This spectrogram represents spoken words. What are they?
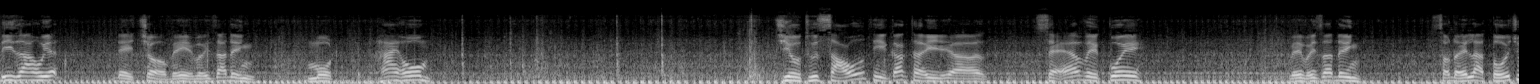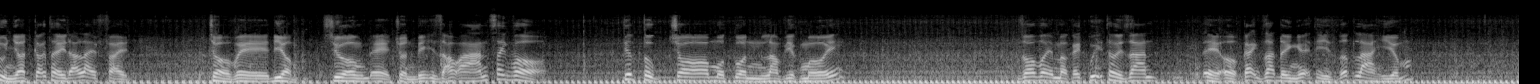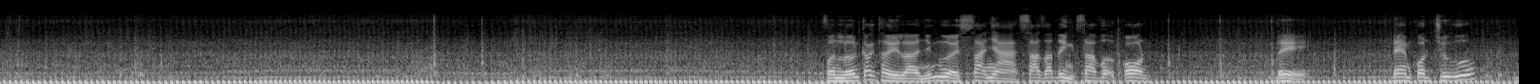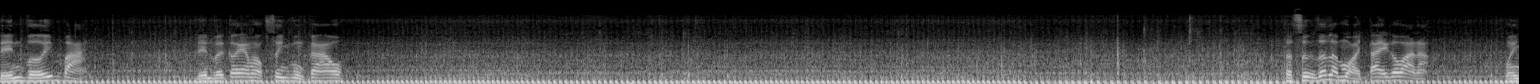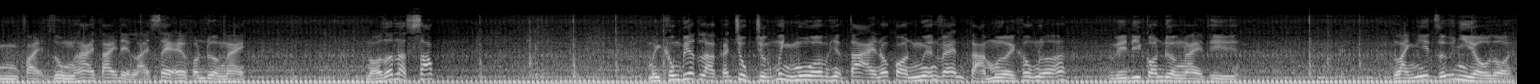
đi ra huyện để trở về với gia đình một hai hôm. Chiều thứ sáu thì các thầy uh, sẽ về quê về với gia đình. Sau đấy là tối chủ nhật các thầy đã lại phải trở về điểm trường để chuẩn bị giáo án sách vở tiếp tục cho một tuần làm việc mới. Do vậy mà cái quỹ thời gian để ở cạnh gia đình ấy thì rất là hiếm. Phần lớn các thầy là những người xa nhà, xa gia đình, xa vợ con Để đem con chữ đến với bản Đến với các em học sinh vùng cao. Thật sự rất là mỏi tay các bạn ạ. Mình phải dùng hai tay để lái xe ở con đường này. Nó rất là sóc mình không biết là cái trục trứng mình mua hiện tại nó còn nguyên vẹn cả 10 không nữa. Vì đi con đường này thì lành ít giữ nhiều rồi.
